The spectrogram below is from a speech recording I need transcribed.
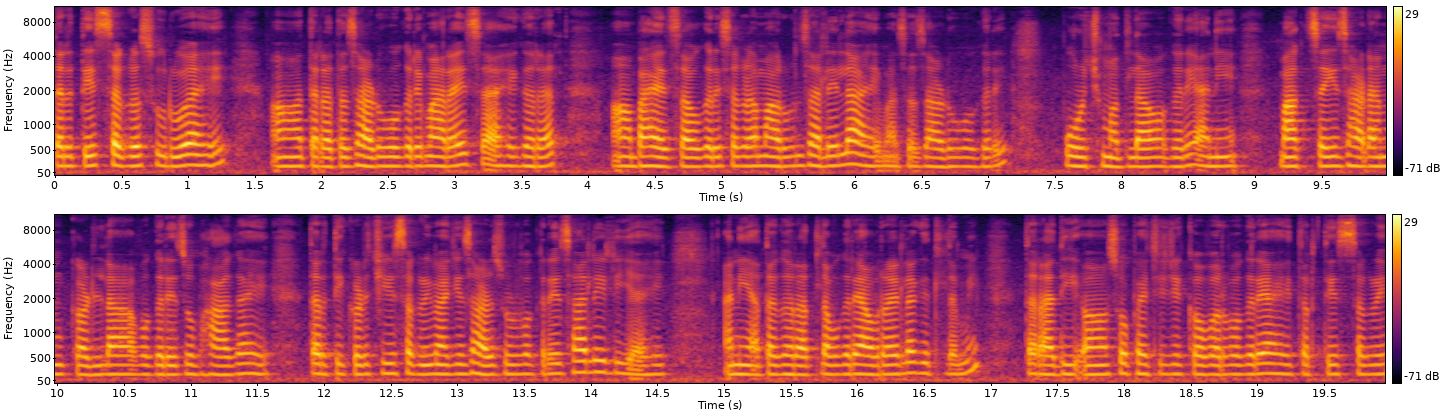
तर तेच सगळं सुरू आहे. तर आता झाडू वगैरे मारायचं आहे घरात. बाहेरचा वगैरे सगळा मारून झालेला आहे माझा झाडू वगैरे पोर्चमधला वगैरे आणि मागचाही झाडांकडला वगैरे जो भाग आहे तर तिकडची सगळी माझी झाडझूड वगैरे झालेली आहे. आणि आता घरातला वगैरे आवरायला घेतलं मी तर आधी सोफ्याचे जे कवर वगैरे आहे तर तेच सगळे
